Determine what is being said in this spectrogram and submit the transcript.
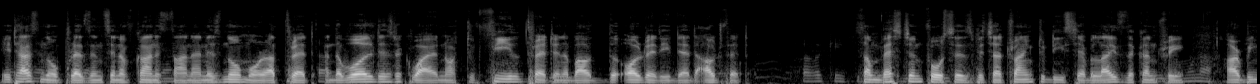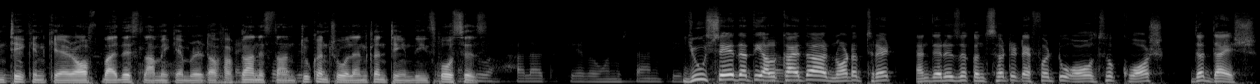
it has no presence in Afghanistan and is no more a threat, and the world is required not to feel threatened about the already dead outfit. Some Western forces which are trying to destabilize the country are being taken care of by the Islamic Emirate of Afghanistan to control and contain these forces. You say that the Al Qaeda are not a threat, and there is a concerted effort to also quash the Daesh.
